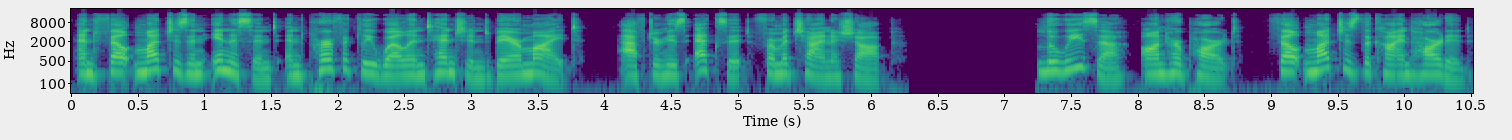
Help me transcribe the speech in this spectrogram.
and felt much as an innocent and perfectly well intentioned bear might, after his exit from a china shop. Louisa, on her part, felt much as the kind hearted,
